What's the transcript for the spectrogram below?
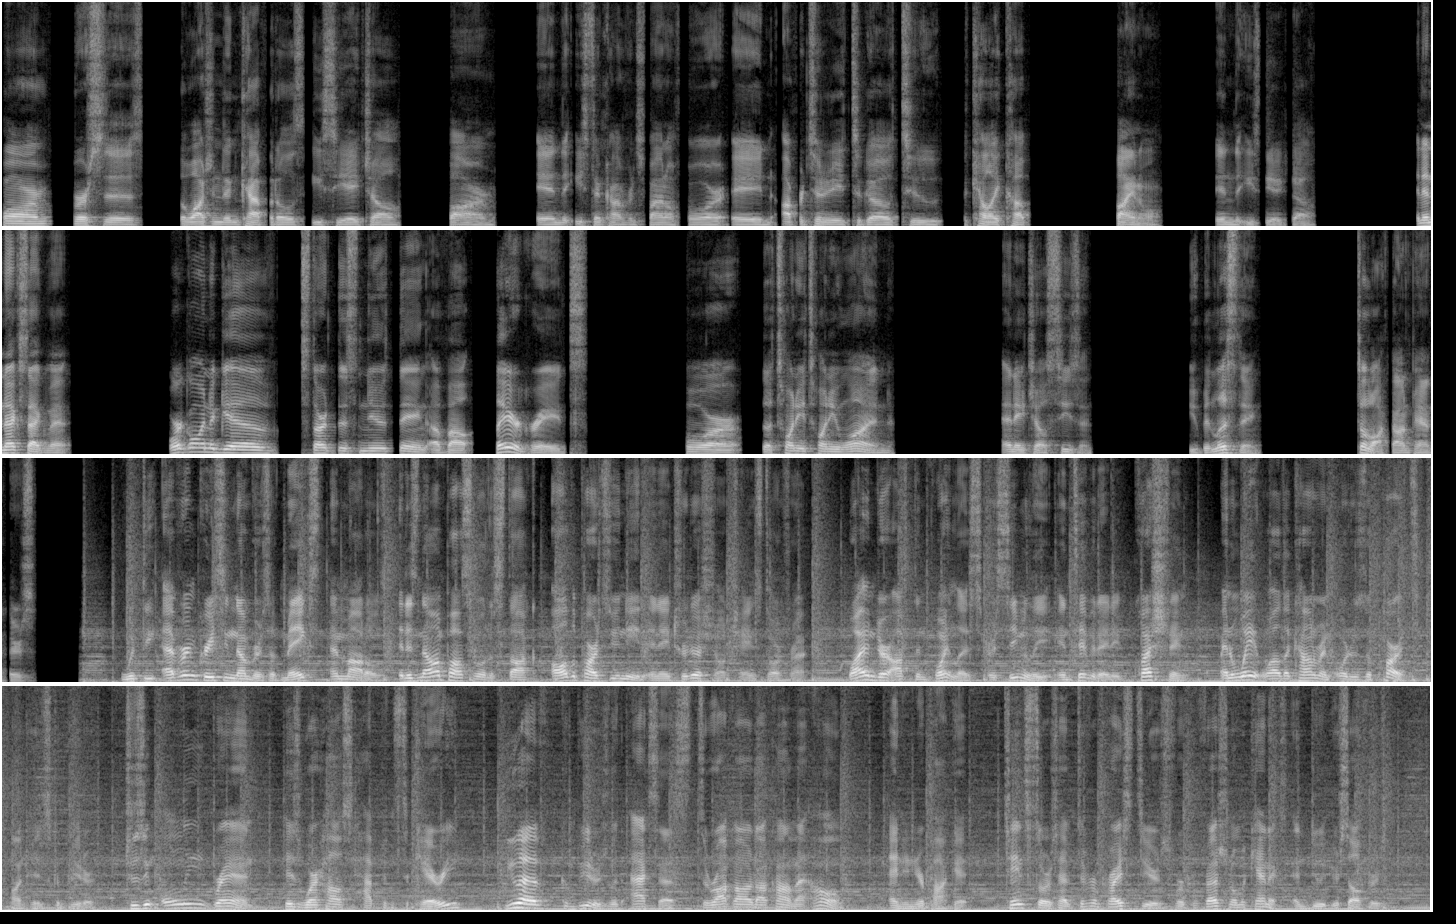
farm versus the Washington Capitals ECHL farm in the Eastern Conference Final for an opportunity to go to the Kelly Cup final in the ECHL. In the next segment, we're going to give start this new thing about player grades for the 2021 NHL season. You've been listening to Locked On Panthers. With the ever increasing numbers of makes and models, it is now impossible to stock all the parts you need in a traditional chain storefront. Why endure often pointless or seemingly intimidating questioning and wait while the counterman orders the parts on his computer? Choosing only brand his warehouse happens to carry? You have computers with access to rockauto.com at home and in your pocket. Chain stores have different price tiers for professional mechanics and do it yourselfers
